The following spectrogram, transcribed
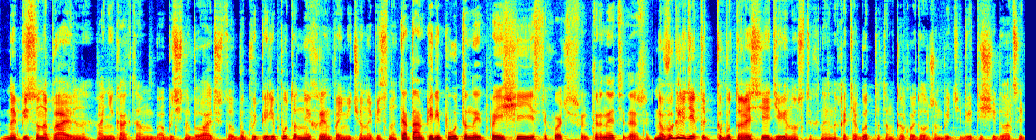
написано правильно, а не как там обычно бывает, что буквы перепутанные, хрен пойми, что написано. Да там перепутанный, поищи, если хочешь, в интернете даже. Но выглядит как будто Россия 90-х, наверное, хотя год-то там какой должен быть, 2020,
